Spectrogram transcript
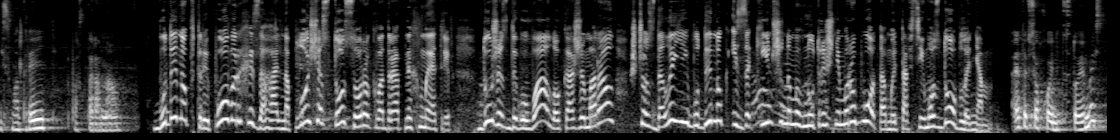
и смотреть по сторонам. Будинок в три поверхи, загальна площа 140 квадратних метрів. Дуже здивувало, каже Марал, що здали їй будинок із закінченими внутрішніми роботами та всім оздобленням. Это все входит в стоимость,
